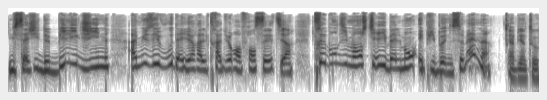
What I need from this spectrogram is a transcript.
Il s'agit de Billie Jean. Amusez-vous d'ailleurs à le traduire en français, tiens. Très bon dimanche Thierry Belmont et puis bonne semaine. À bientôt.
